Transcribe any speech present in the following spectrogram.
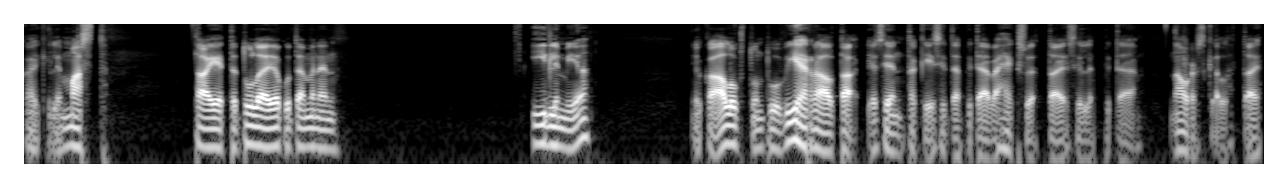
kaikille must. Tai että tulee joku tämmöinen ilmiö, joka aluksi tuntuu vieraalta ja sen takia sitä pitää väheksyä tai sille pitää naureskella tai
